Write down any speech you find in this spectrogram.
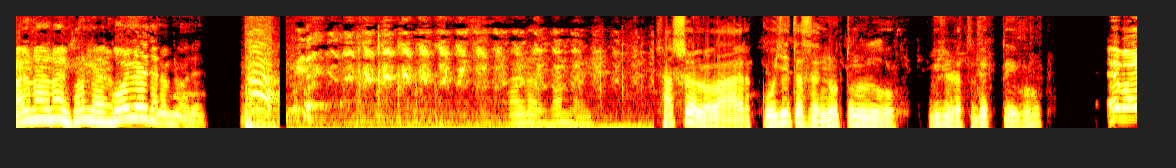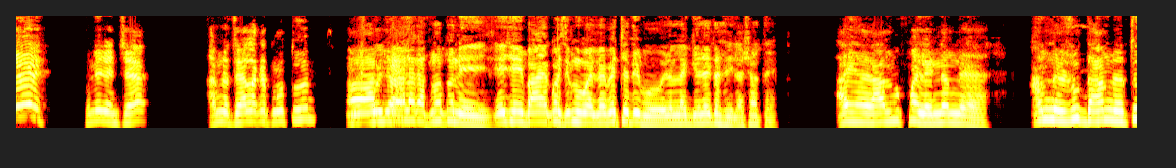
আইন আইন আইন সামনে। কই লয়ে যান আপনি আইন, শাশুয়াল বেলা আর কই যাইতেছে নতুন লোক? ভিডিওটা তো দেখতে হইব। এ ভাই শুনে জানছে আমি তো এলাকাত নতুন। এলাকাত নতুন এই এই যে ভাই কইছে মোবাইলটা বেচে দিব লাগিয়ে যাইতাছিল সাথে। আই হ্যাঁ আর লোক পাইলেন না আপনার শুদ্ধ আপনার তো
